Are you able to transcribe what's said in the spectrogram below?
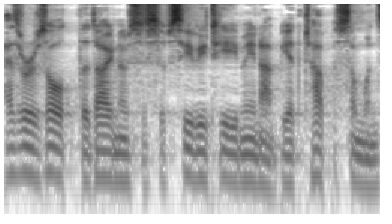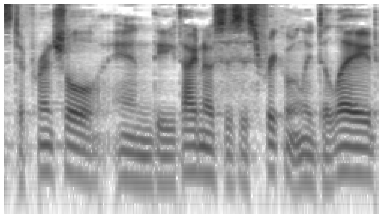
As a result, the diagnosis of CVT may not be at the top of someone's differential, and the diagnosis is frequently delayed.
